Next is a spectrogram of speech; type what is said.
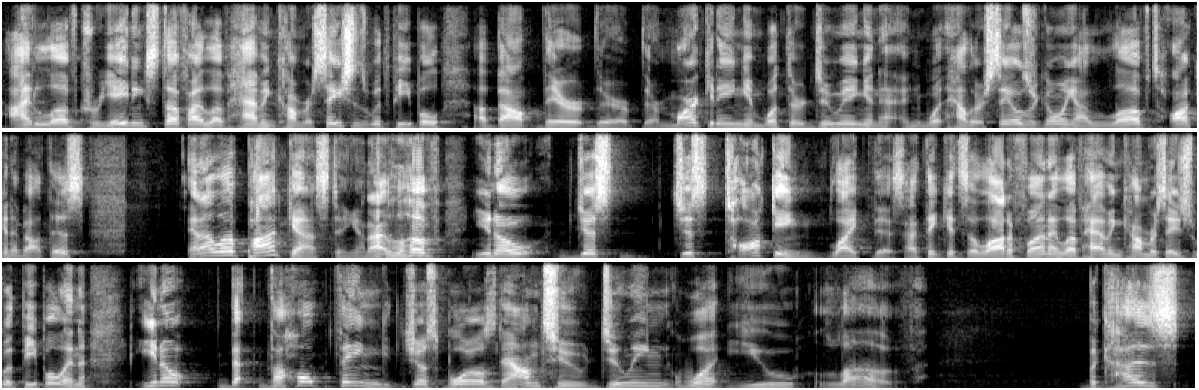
I love creating stuff. I love having conversations with people about their their their marketing and what they're doing and, and what how their sales are going. I love talking about this. And I love podcasting and I love, you know, just just talking like this. I think it's a lot of fun. I love having conversations with people and you know, the, the whole thing just boils down to doing what you love. Because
